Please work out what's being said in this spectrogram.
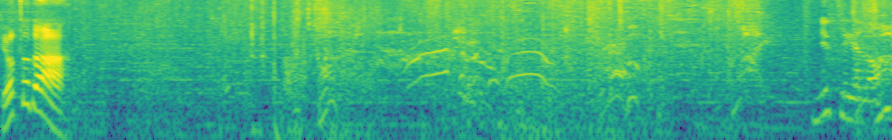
Kyoto da! Nuclear launch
